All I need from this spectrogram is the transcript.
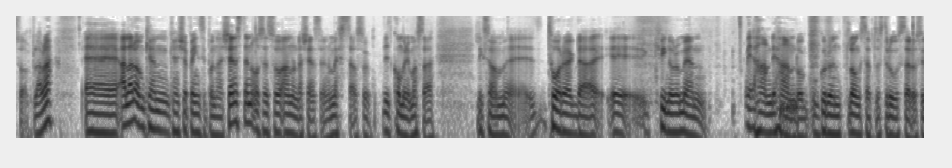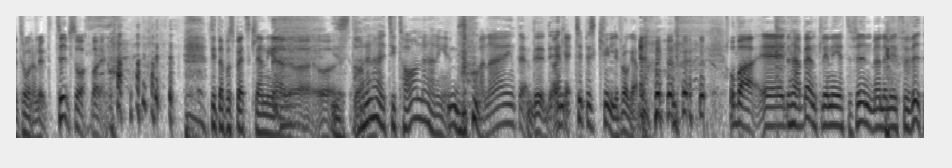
så. Bla bla. Eh, alla de kan, kan köpa in sig på den här tjänsten och sen så anordnar tjänsten en mässa och så dit kommer det massa liksom eh, tårögda eh, kvinnor och män eh, hand i hand och, och går runt långsamt och strosar och ser trånande ut. Typ så var det. Titta på spetsklänningar och... och Just det. ja, den här är titan den här ringen. ja, nej, inte det, det är en typisk kvinnlig fråga. Och bara, eh, den här Bentleyn är jättefin men den är för vit.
